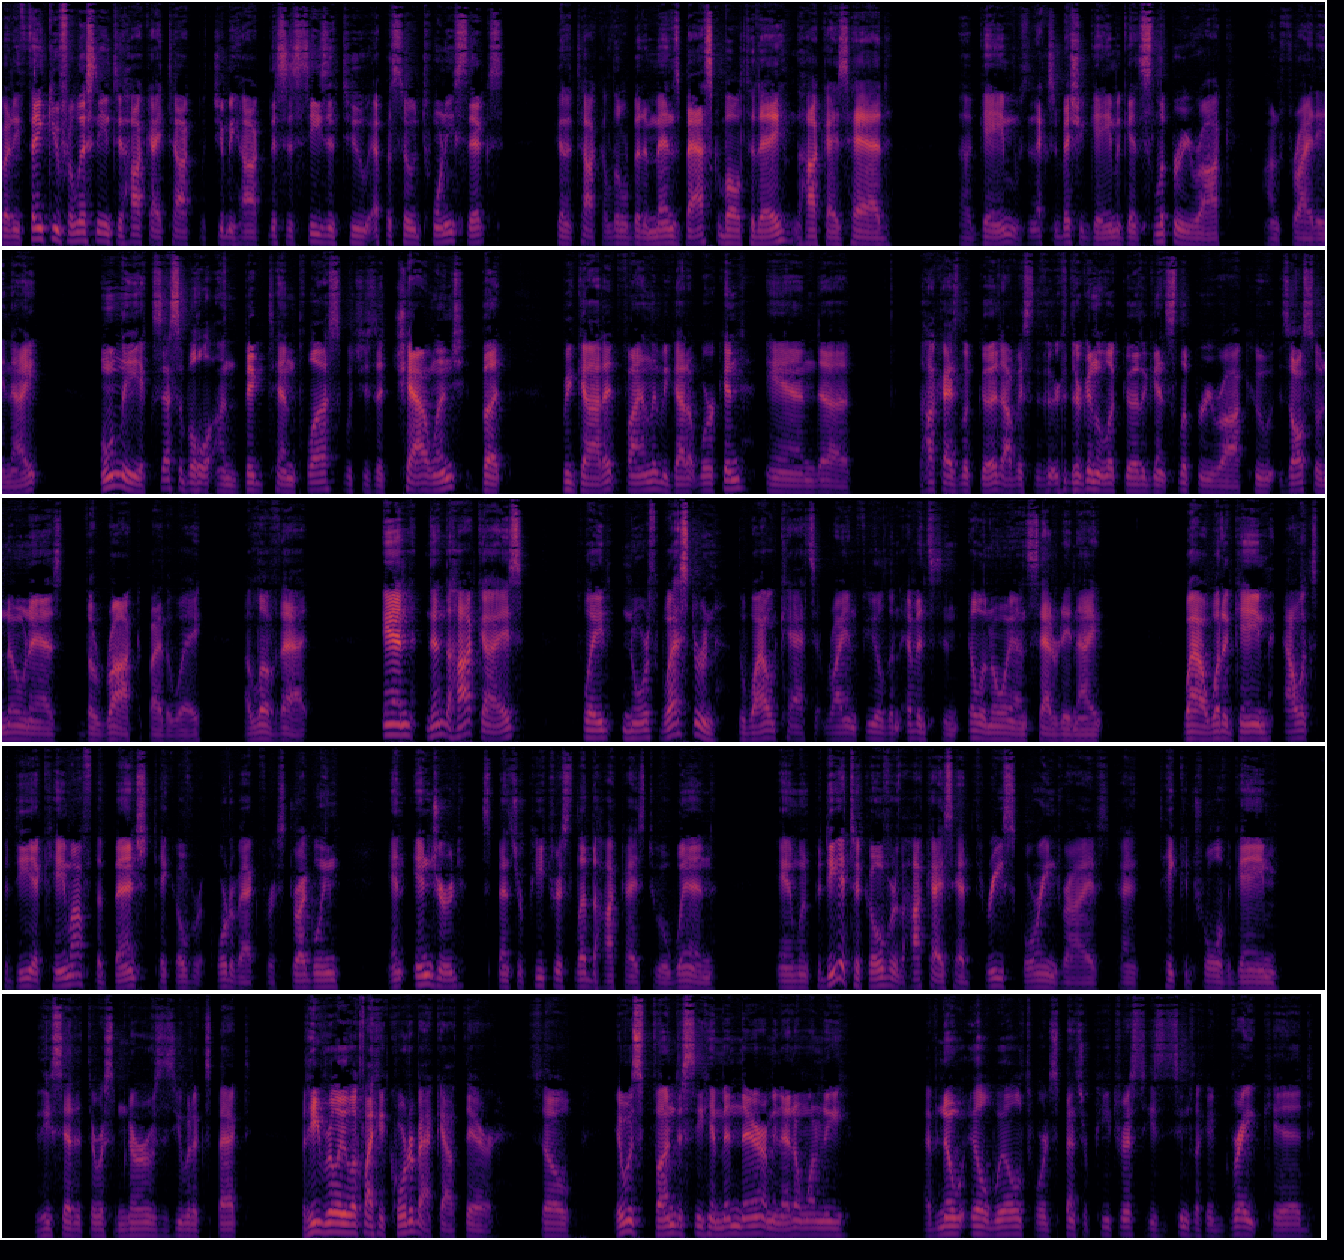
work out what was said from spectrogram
everybody. Thank you for listening to Hawkeye Talk with Jimmy Hawk. This is season two, episode 26. Going to talk a little bit of men's basketball today. The Hawkeyes had a game, it was an exhibition game against Slippery Rock on Friday night. Only accessible on Big Ten Plus, which is a challenge, but we got it finally. We got it working, and uh, the Hawkeyes look good. Obviously, they're, they're going to look good against Slippery Rock, who is also known as The Rock, by the way. I love that. And then the Hawkeyes played Northwestern, the Wildcats at Ryan Field in Evanston, Illinois on Saturday night. Wow, what a game. Alex Padilla came off the bench to take over at quarterback for a struggling and injured Spencer Petras led the Hawkeyes to a win. And when Padilla took over, the Hawkeyes had three scoring drives to kind of take control of the game. And he said that there were some nerves, as you would expect, but he really looked like a quarterback out there. So it was fun to see him in there. I mean, I don't want any, I have no ill will towards Spencer Petras. He seems like a great kid.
